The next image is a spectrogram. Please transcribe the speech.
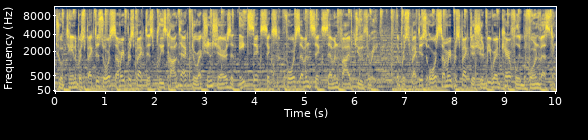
To obtain a prospectus or summary prospectus, please contact Direxion Shares at 866 476 7523. The prospectus or summary prospectus should be read carefully before investing.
